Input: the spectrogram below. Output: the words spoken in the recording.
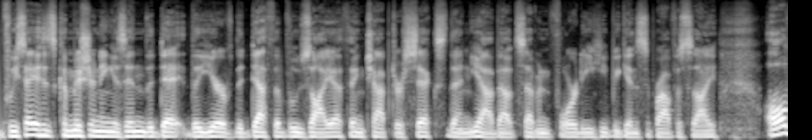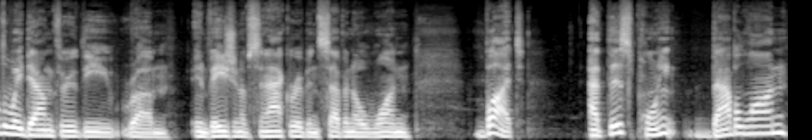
if we say his commissioning is in the de- the year of the death of Uzziah, I think chapter six, then yeah, about 740 he begins to prophesy, all the way down through the um, invasion of Sennacherib in 701. But at this point, Babylon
